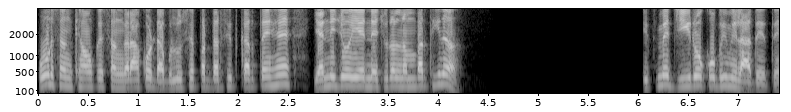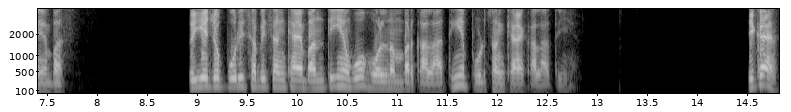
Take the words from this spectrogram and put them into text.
पूर्ण संख्याओं के संग्रह को डब्लू से प्रदर्शित करते हैं। यानी जो ये नेचुरल नंबर थी ना, इसमें ज़ीरो को भी मिला देते हैं बस। तो ये जो पूरी सभी संख्याएँ बनती हैं, वो होल नंबर कहलाती हैं, पूर्ण संख्याएँ कहलाती हैं। ठीक है?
